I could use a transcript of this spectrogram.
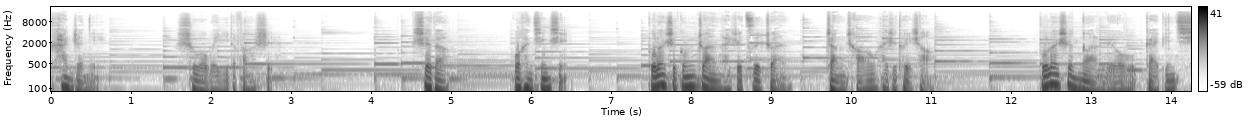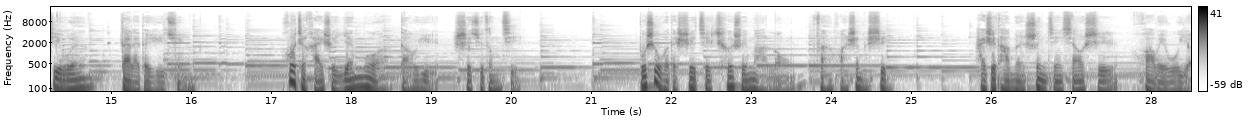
看着你，是我唯一的方式。是的。我很清醒，不论是公转还是自转，涨潮还是退潮，不论是暖流改变气温带来的鱼群，或者海水淹没岛屿失去踪迹，不是我的世界车水马龙繁华盛世，还是他们瞬间消失化为乌有，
